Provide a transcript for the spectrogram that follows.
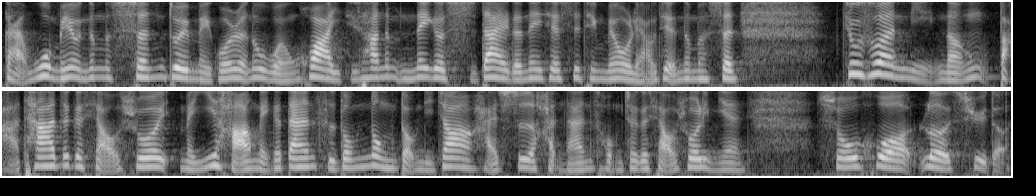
感悟没有那么深，对美国人的文化以及他那那个时代的那些事情没有了解那么深，就算你能把他这个小说每一行每个单词都弄懂，你照样还是很难从这个小说里面收获乐趣的。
